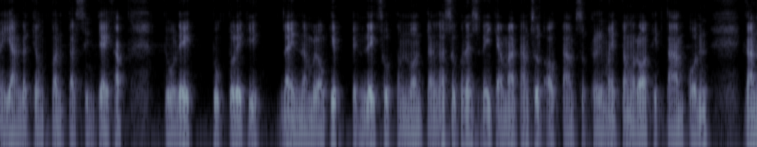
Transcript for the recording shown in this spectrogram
ณาญาณและชมก่อนตัดสินใจครับ ตัวเลขทุกตัวเลขที่ได้นำมาลงคลิปเป็นเลขสูตรคำนวณแต่ครับสูตรคำนวณสูตรนี้จะมาตามสูตรออกตามสูตรหรือไม่ต้องรอติดตามผล การ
